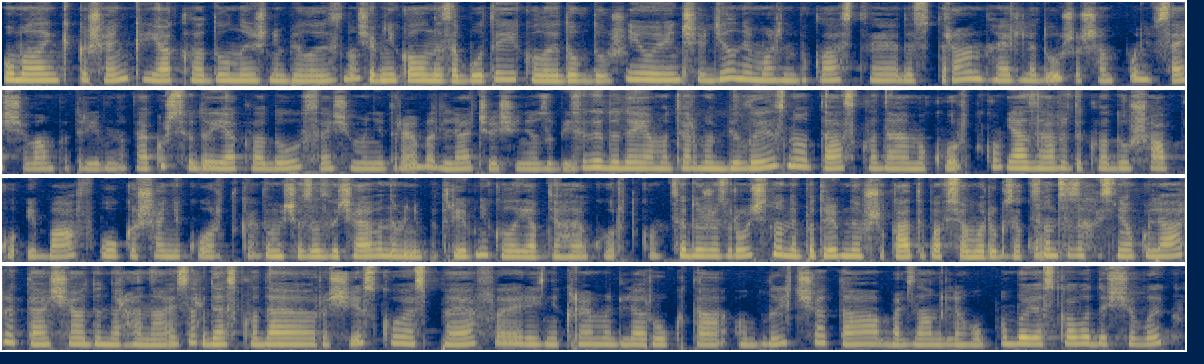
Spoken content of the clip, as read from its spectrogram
У маленькі кишеньки я кладу нижню білизну, щоб ніколи не забути її, коли йду в душ. І у інше відділення можна покласти дезодорант, гель для душу, шампунь, все, що вам потрібно. Також сюди я кладу все, що мені треба для чищення зубів. Сюди додаємо термобілизну та складаємо куртку. Я завжди кладу шапку і баф у кишені куртки, тому що зазвичай вони мені потрібні, коли я вдягаю куртку. Це дуже зручно, не потрібно шукати по всьому рюкзаку. Сонцезахисні окуляри та ще один органайзер, де складаю розчіску, СПФ, різні креми для рук та обличчя та бальзам для губ. Обов'язково дощовик,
